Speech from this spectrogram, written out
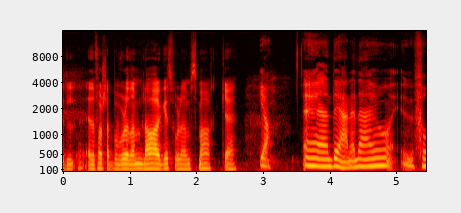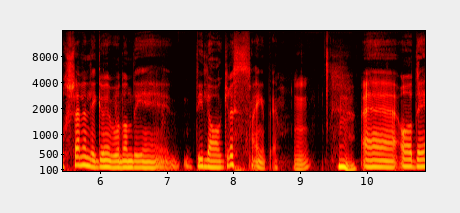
er det forskjell på hvordan de lages, hvordan de smaker? Ja, eh, det er det. det er jo, forskjellen ligger jo i hvordan de, de lagres, egentlig. Mm. Mm. Eh, og det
